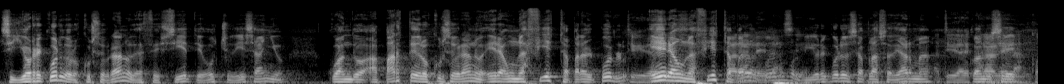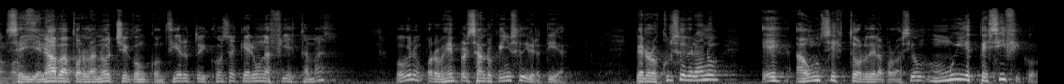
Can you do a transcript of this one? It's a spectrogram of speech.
si yo recuerdo los cursos de verano de hace 7, 8, 10 años, cuando aparte de los cursos de verano era una fiesta para el pueblo, era una fiesta para el pueblo, porque yo recuerdo esa plaza de armas cuando se, se llenaba por la noche con conciertos y cosas, que era una fiesta más. Pues bueno, por ejemplo, el sanroqueño se divertía, pero los cursos de verano es a un sector de la población muy específico.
